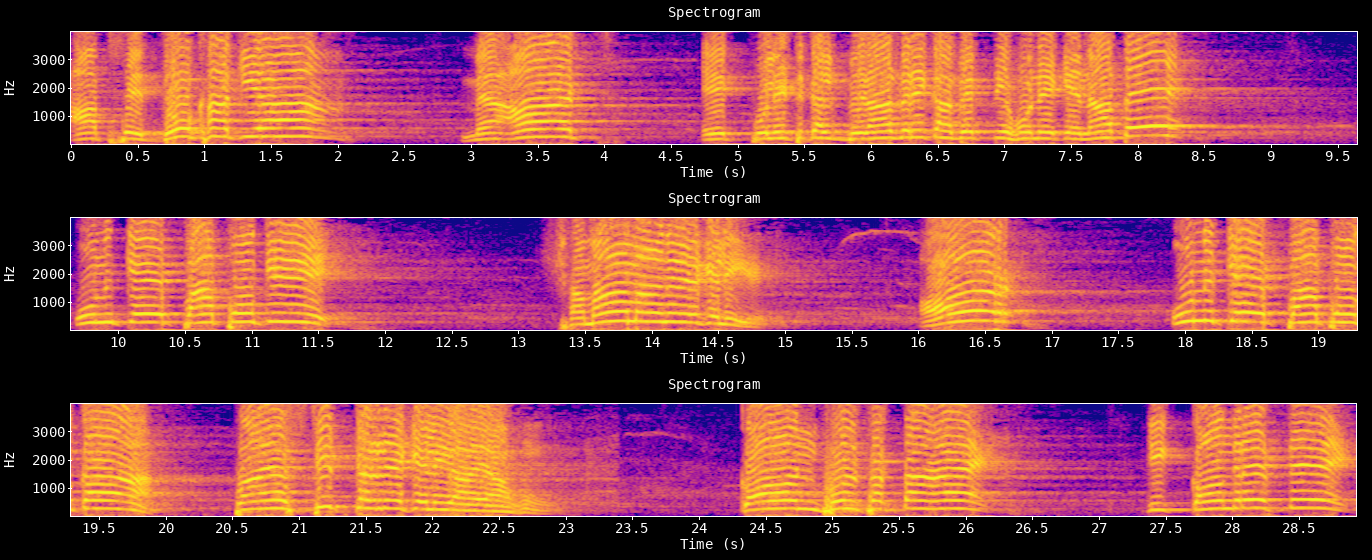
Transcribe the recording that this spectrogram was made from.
आपसे धोखा किया। मैं आज एक पॉलिटिकल बिरादरी का व्यक्ति होने के नाते उनके पापों की क्षमा मांगने के लिए और उनके पापों का प्रायश्चित करने के लिए आया हूँ। कौन भूल सकता है कि कांग्रेस ने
